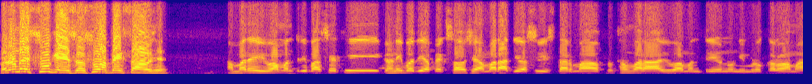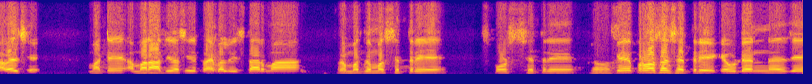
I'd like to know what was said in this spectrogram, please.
બરુણભાઈ શું કહેશો? શું અપેક્ષાઓ છે? અમારે યુવા મંત્રી પાસેથી ઘણી બધી અપેક્ષાઓ છે. અમારા આદિવાસી વિસ્તારમાં પ્રથમવાર આ યુવા મંત્રીઓનું નિમણૂક કરવામાં આવેલ છે. માટે અમારા આદિવાસી ટ્રાઇબલ વિસ્તારમાં રમત ગમત ક્ષેત્રે સ્પોર્ટ્સ ક્ષેત્રે કે પ્રવાસન ક્ષેત્રે કે ઉડ્ડયન જે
